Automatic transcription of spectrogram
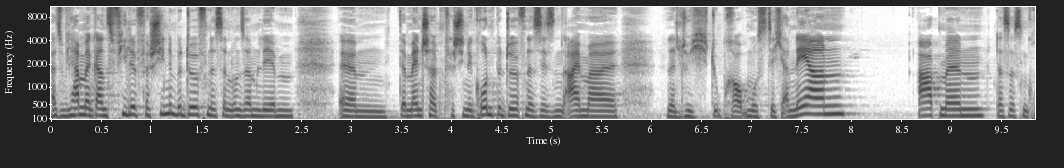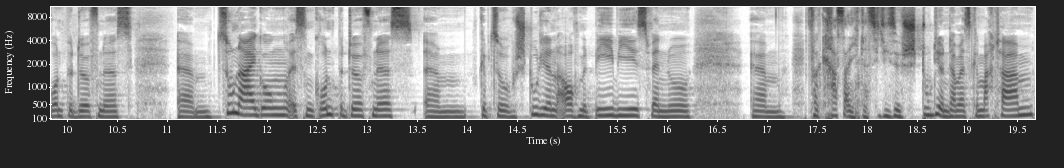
Also wir haben ja ganz viele verschiedene Bedürfnisse in unserem Leben. Ähm, der Mensch hat verschiedene Grundbedürfnisse. Die sind einmal natürlich, du brauch, musst dich ernähren, atmen, das ist ein Grundbedürfnis. Ähm, Zuneigung ist ein Grundbedürfnis. Ähm, gibt so Studien auch mit Babys, wenn du ähm, voll krass eigentlich, dass sie diese Studien damals gemacht haben.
